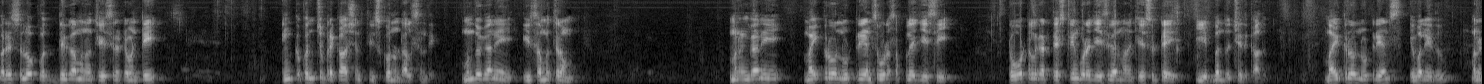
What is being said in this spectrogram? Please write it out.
పరిస్థితుల్లో కొద్దిగా మనం చేసినటువంటి ఇంకా కొంచెం ప్రికాషన్స్ తీసుకొని ఉండాల్సింది. ముందుగానే ఈ సంవత్సరం మనం కానీ మైక్రో న్యూట్రియంట్స్ కూడా సప్లై చేసి టోటల్గా టెస్టింగ్ కూడా చేసి కానీ మనం చేస్తుంటే ఈ ఇబ్బంది వచ్చేది కాదు. మైక్రో న్యూట్రియంట్స్ ఇవ్వలేదు. మనం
